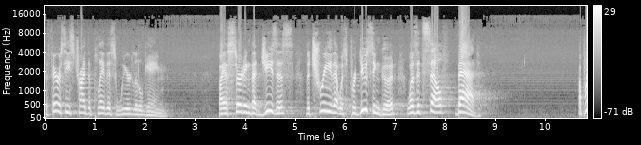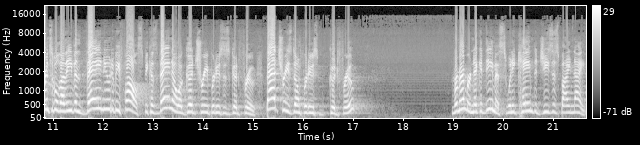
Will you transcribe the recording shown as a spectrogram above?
the Pharisees tried to play this weird little game by asserting that Jesus, the tree that was producing good, was itself bad. A principle that even they knew to be false because they know a good tree produces good fruit. Bad trees don't produce good fruit. Remember Nicodemus when he came to Jesus by night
